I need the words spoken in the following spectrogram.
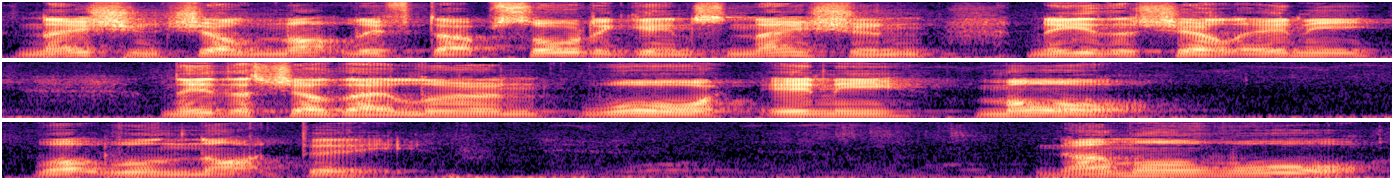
Nation shall not lift up sword against nation, neither shall any, neither shall they learn war any more. What will not be? No more war.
